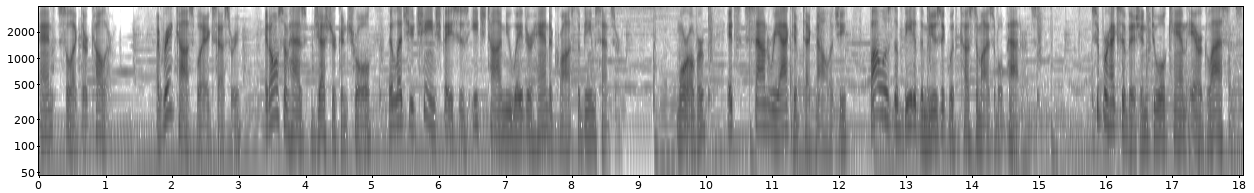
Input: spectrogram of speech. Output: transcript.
and select their color. A great cosplay accessory, it also has gesture control that lets you change faces each time you wave your hand across the beam sensor. Moreover, its sound reactive technology follows the beat of the music with customizable patterns. Super Hexavision Dual Cam AR Glasses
